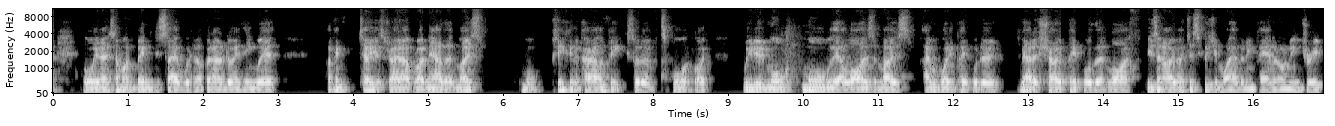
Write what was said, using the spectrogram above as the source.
or you know someone being disabled and not being able to do anything. Where I can tell you straight up right now that most well, particularly in a Paralympic sort of sport, like we do more more with our lives than most able-bodied people do. To be able to show people that life isn't over just because you might have an impairment or an injury,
